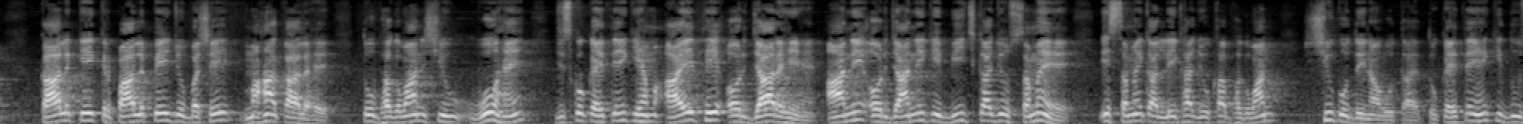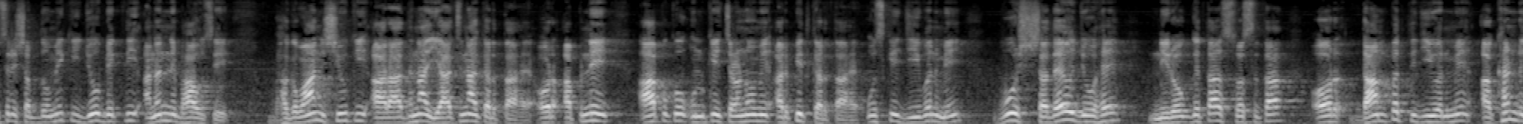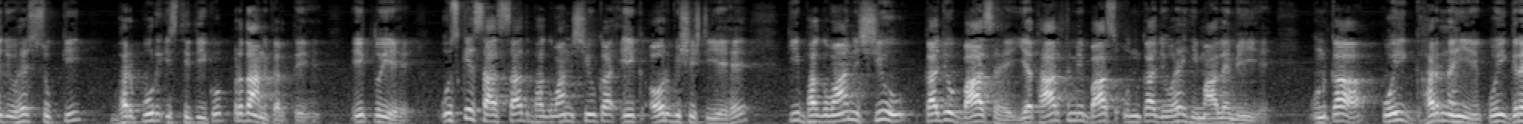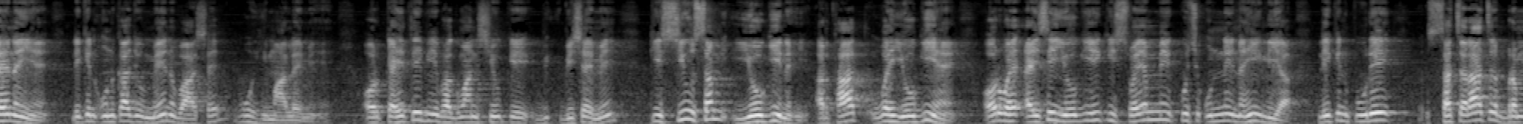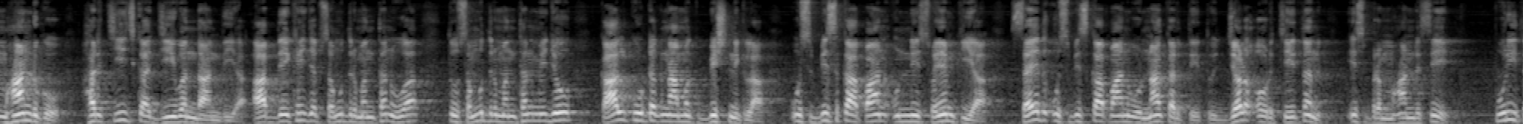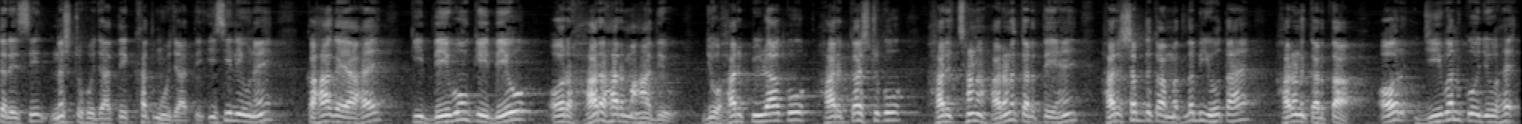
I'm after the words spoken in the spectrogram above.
काल के कृपाल पे जो बसे महाकाल है। तो भगवान शिव वो हैं जिसको कहते हैं कि हम आए थे और जा रहे हैं। आने और जाने के बीच का जो समय है, इस समय का लेखा जोखा भगवान शिव को देना होता है। तो कहते हैं कि दूसरे शब्दों में कि जो व्यक्ति अनन्य भाव से भगवान शिव की आराधना याचना करता है और अपने आप को उनके चरणों में अर्पित करता है, उसके जीवन में वो सदैव जो है निरोग्यता, स्वस्थता और दाम्पत्य जीवन में अखंड जो है सुख की भरपूर स्थिति को प्रदान करते हैं। एक तो ये है। उसके साथ साथ भगवान शिव का एक और विशिष्ट ये है कि भगवान शिव का जो बास है, यथार्थ में बास उनका जो है हिमालय में ही है। उनका कोई घर नहीं है, कोई ग्रह नहीं है, लेकिन उनका जो मेन वास है वो हिमालय में है। और कहते भी भगवान शिव के विषय में कि शिव सम योगी नहीं, अर्थात वह योगी हैं। और वह ऐसे योगी हैं कि स्वयं में कुछ उनने नहीं लिया, लेकिन पूरे सचराचर ब्रह्मांड को हर चीज़ का जीवन दान दिया। आप देखें, जब समुद्र मंथन हुआ तो समुद्र मंथन में जो कालकूटक नामक विष निकला, उस विष का पान उनने स्वयं किया। शायद उस विष का पान वो ना करते तो जड़ और चेतन इस ब्रह्मांड से पूरी तरह से नष्ट हो जाते, खत्म हो जाते। इसीलिए उन्हें कहा गया है कि देवों के देव और हर हर महादेव, जो हर पीड़ा को, हर कष्ट को, हर क्षण हरण करते हैं, हर शब्द का मतलब ही होता है हरण करता और जीवन को जो है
